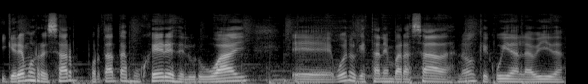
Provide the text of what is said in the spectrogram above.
Y queremos rezar por tantas mujeres del Uruguay, eh, bueno, que están embarazadas, ¿no? que cuidan la vida.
